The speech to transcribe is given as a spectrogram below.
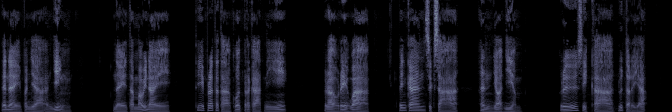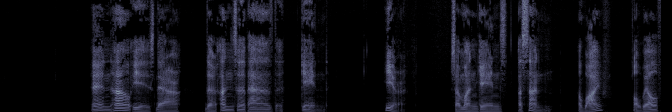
และในปัญญาอันยิ่ง ในธรรมวินัยที่พระตถาคตประกาศนี้ เราเรียกว่า เป็นการศึกษาอันยอดเยี่ยม หรือสิกขานุตริยะ and how is there the unsurpassed gained here someone gains a son a wife or wealth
